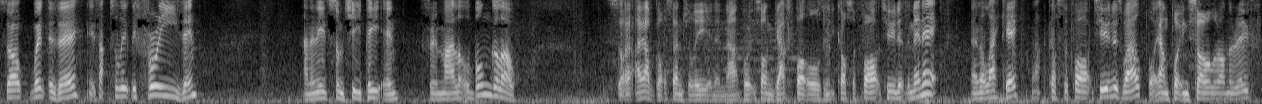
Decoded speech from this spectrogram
So winter's here, it's absolutely freezing and I need some cheap heating for my little bungalow. So I have got central heating in that, but it's on gas bottles and it costs a fortune at the minute. And a lecky, that costs a fortune as well, but I am putting solar on the roof.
